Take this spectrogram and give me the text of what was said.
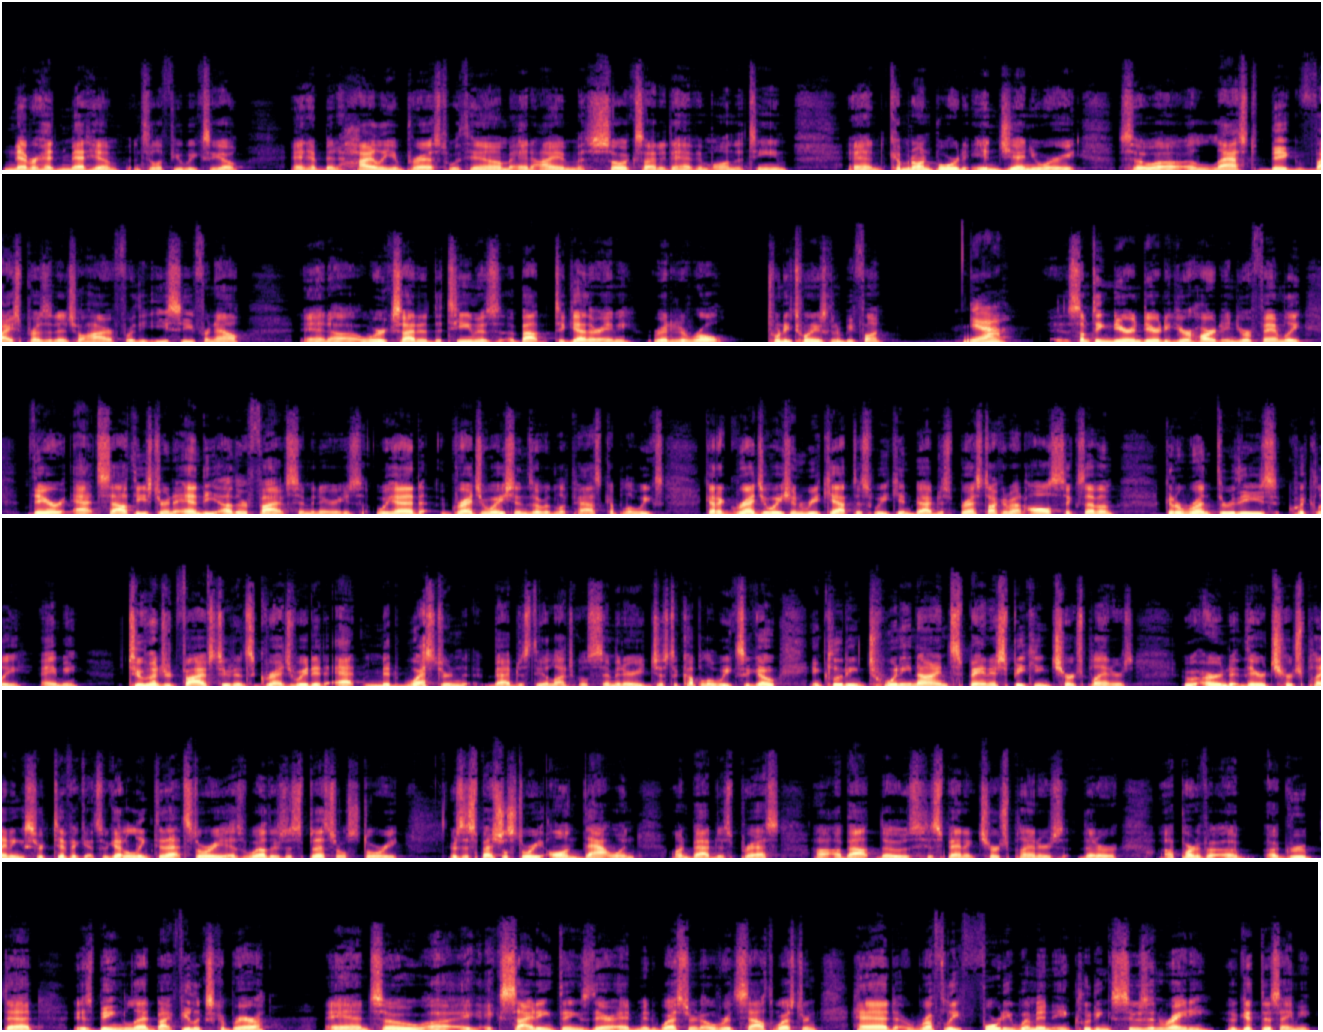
never had met him until a few weeks ago, and have been highly impressed with him. And I am so excited to have him on the team and coming on board in January. So uh, a last big vice presidential hire for the EC for now, and uh, we're excited. The team is about together. Amy, ready to roll. 2020 is going to be fun. Yeah. Something near and dear to your heart and your family there at Southeastern and the other five seminaries. We had graduations over the past couple of weeks. Got a graduation recap this week in Baptist Press, talking about all six of them. Going to run through these quickly, Amy. 205 students graduated at Midwestern Baptist Theological Seminary just a couple of weeks ago, including 29 Spanish speaking church planters who earned their church planting certificates. We got a link to that story as well. There's a special story. There's a special story on that one on Baptist Press uh, about those Hispanic church planters that are uh, part of a, a group that is being led by Felix Cabrera. And so, uh, exciting things there at Midwestern. Over at Southwestern, had roughly 40 women, including Susan Rainey, who get this, Amy,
